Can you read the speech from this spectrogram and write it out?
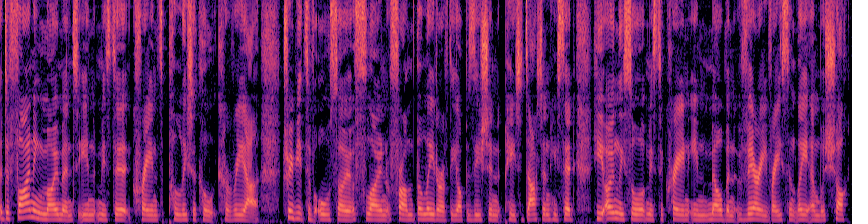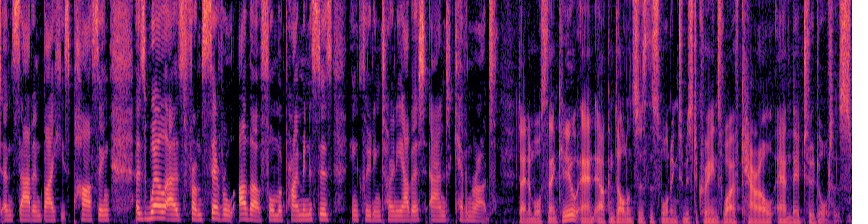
a defining moment in Mr Crean's political career. Tributes have also flown from the Leader of the Opposition, Peter Dutton, who said he only saw Mr Crean in Melbourne very recently and was shocked and saddened by his passing, as well as from several other former Prime Ministers, including Tony Abbott and Kevin Rudd. Dana Morse, thank you. And our condolences this morning to Mr Crean's wife Carole and their two daughters.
